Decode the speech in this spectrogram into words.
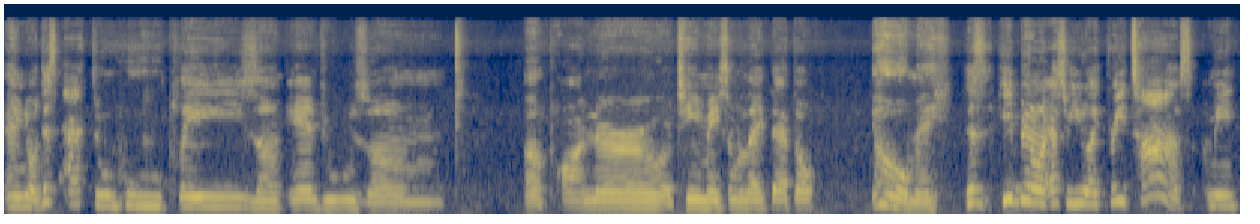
And you know, this actor who plays um Andrew's um uh, partner or teammate, something like that, though. Yo, man, this he been on SVU like three times. I mean,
